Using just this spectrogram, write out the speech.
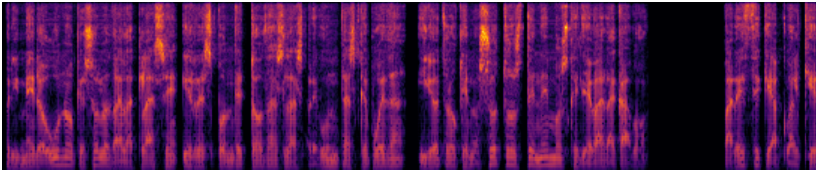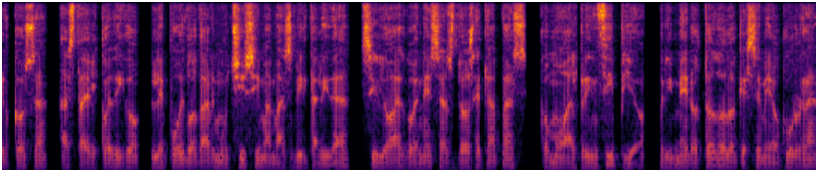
primero uno que solo da la clase y responde todas las preguntas que pueda, y otro que nosotros tenemos que llevar a cabo. Parece que a cualquier cosa, hasta el código, le puedo dar muchísima más vitalidad, si lo hago en esas dos etapas, como al principio, primero todo lo que se me ocurra,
